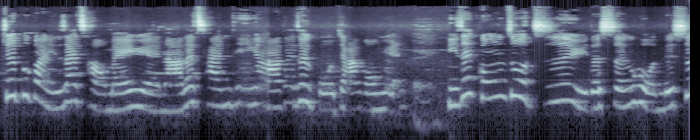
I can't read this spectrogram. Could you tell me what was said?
就是不管你是在草莓园啊，在餐厅啊，在这个国家公园，你在工作之余的生活，你的休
